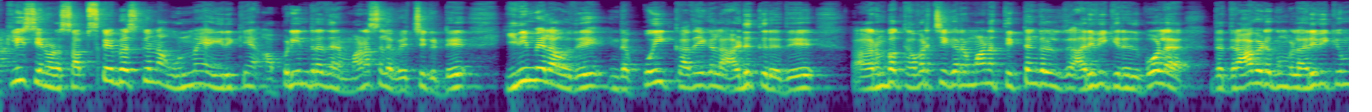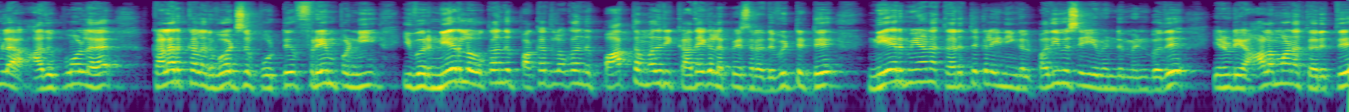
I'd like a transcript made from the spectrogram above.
அட்லீஸ்ட் என்னோட சப்ஸ்கிரைபர்ஸ்க்கு நான் உண்மையா இருக்கேன் அப்படின்றத மனசுல வச்சுக்கிட்டு இனிமேலாவது இந்த பொய் கதைகளை அடுக்கிறது ரொம்ப கவர்ச்சிகரமான திட்டங்கள் அறிவிக்கிறது போல இந்த திராவிட கும்பல் அறிவிக்கும்ல அது போல கலர் கலர் வேர்ட்ஸை போட்டு ஃப்ரேம் பண்ணி இவர் நேரில் உட்காந்து பக்கத்தில் உட்காந்து பார்த்த மாதிரி கதைகளை பேசுறதை விட்டுட்டு நேர்மையான கருத்துக்களை நீங்கள் பதிவு செய்ய வேண்டும் என்பது என்னுடைய ஆழமான கருத்து.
